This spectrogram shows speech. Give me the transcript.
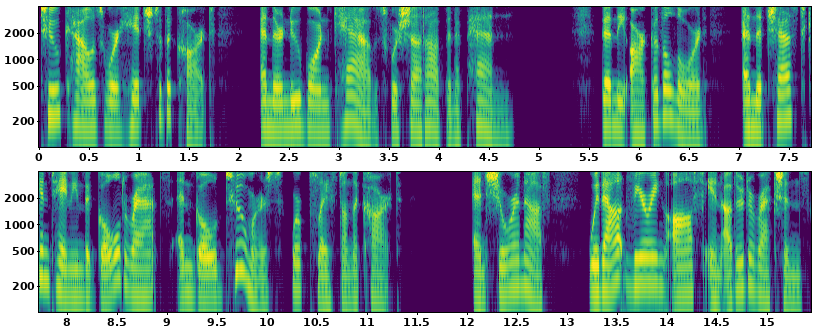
Two cows were hitched to the cart, and their newborn calves were shut up in a pen. Then the ark of the Lord and the chest containing the gold rats and gold tumors were placed on the cart. And sure enough, without veering off in other directions,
